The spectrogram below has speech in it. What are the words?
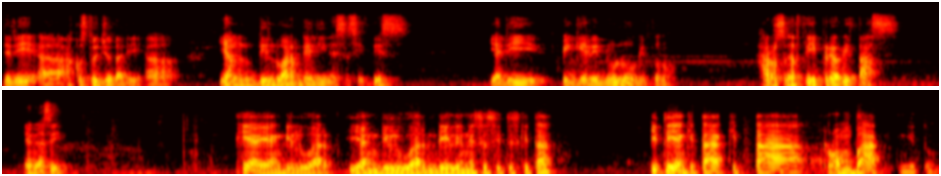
Jadi uh, aku setuju tadi uh, yang di luar daily necessities ya dipinggirin dulu gitu loh. Harus ngerti prioritas. Ya enggak sih? Iya, yang di luar yang di luar daily necessities kita itu yang kita kita rombak gitu.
